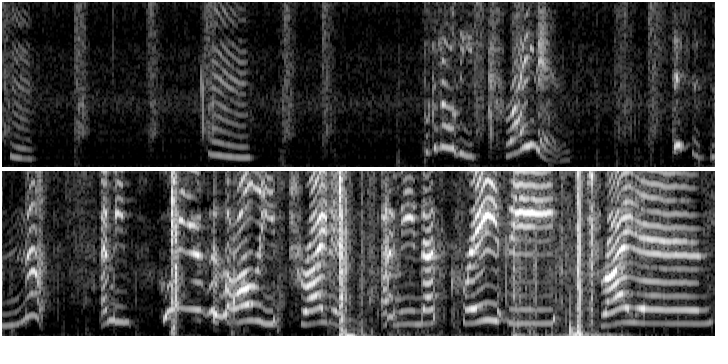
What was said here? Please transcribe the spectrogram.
Hmm. Hmm. Look at all these tridents. This is nuts. I mean, who uses all these tridents? I mean, that's crazy. Trident.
